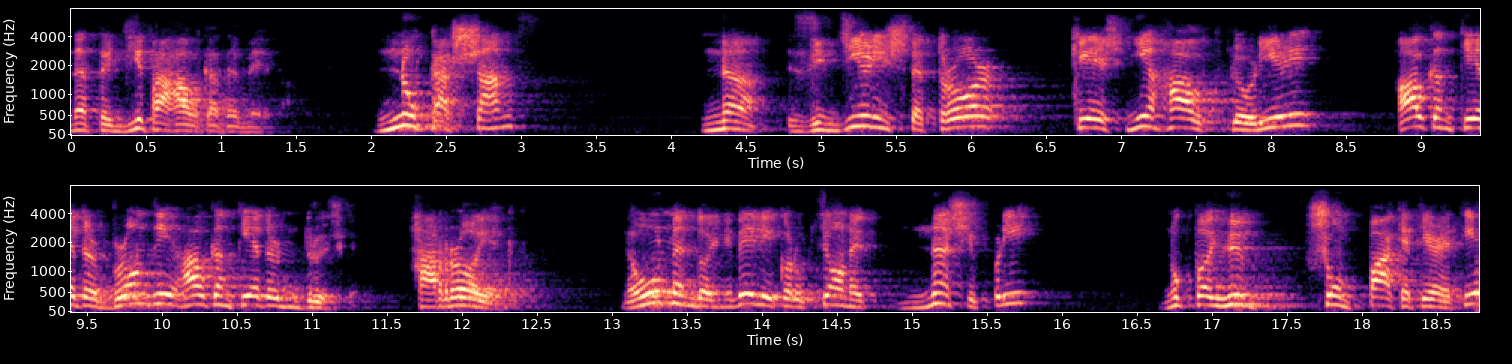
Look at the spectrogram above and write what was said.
në të gjitha hallkat e veta. Nuk ka shans në zinxhirin shtetëror të kesh një hallkë floriri, hallkën tjetër bronzi, hallkën tjetër ndryshke. Harroje këtë. Dhe unë mendoj niveli i korrupsionit në Shqipëri Nuk po i hyjmë shumë, pak etj etj,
